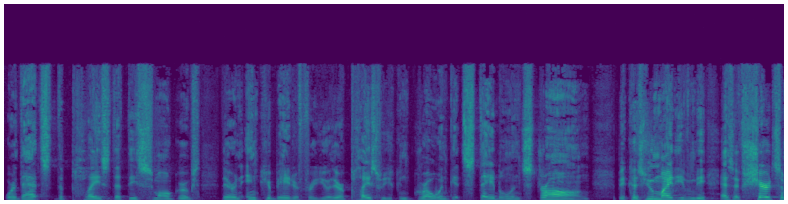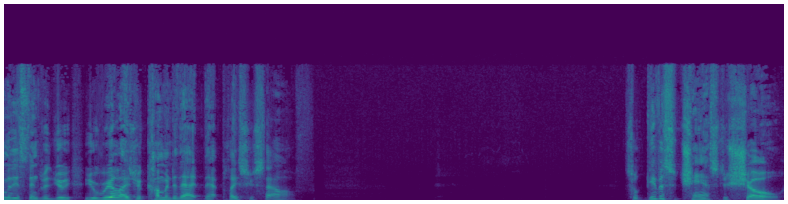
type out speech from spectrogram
where that's the place that these small groups, they're an incubator for you. They're a place where you can grow and get stable and strong. Because you might even be, as I've shared some of these things with you, you realize you're coming to that, that place yourself. So give us a chance to show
